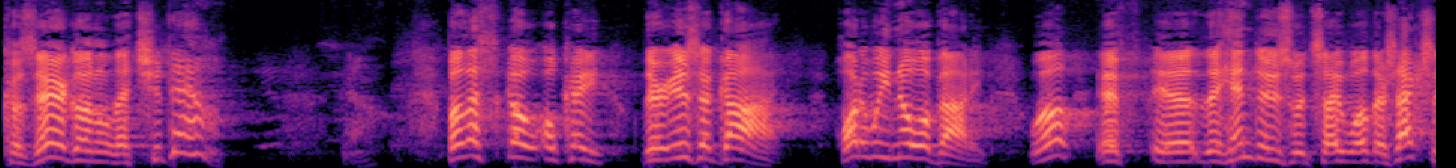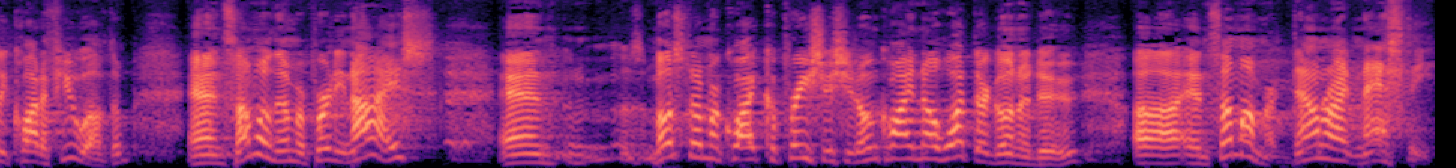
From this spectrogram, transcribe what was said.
Because they're going to let you down. But let's go, okay, there is a God. What do we know about him? Well, if uh, the Hindus would say, well, there's actually quite a few of them, and some of them are pretty nice, and most of them are quite capricious. You don't quite know what they're going to do, uh, and some of them are downright nasty.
